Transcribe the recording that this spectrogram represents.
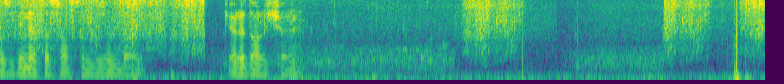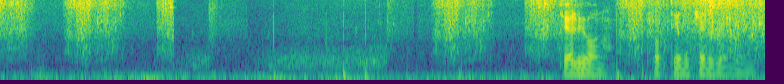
Az bir nefes alsın bizim dayı. Geri dal içeri. Geliyor alan. Çok tehlikeli geliyor.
